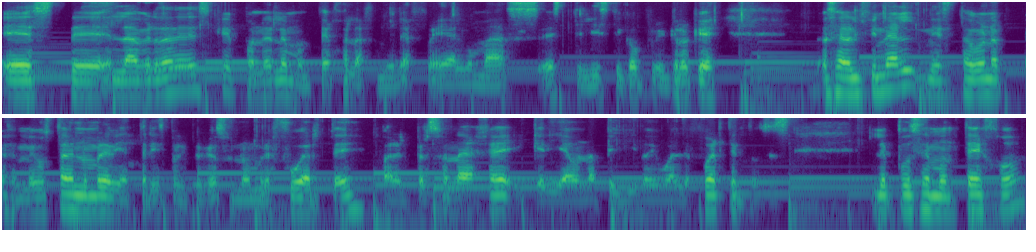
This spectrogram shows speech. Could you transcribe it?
Este, la verdad es que ponerle Montejo a la familia fue algo más estilístico, porque creo que o sea, al final necesitaba una, me gustaba el nombre Beatriz porque creo que es un nombre fuerte para el personaje y quería un apellido igual de fuerte, entonces le puse Montejo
